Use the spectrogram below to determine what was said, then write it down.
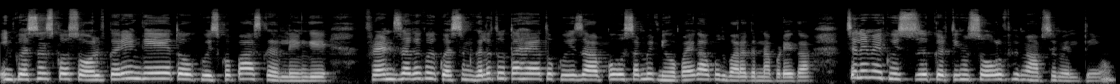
इन क्वेश्चंस को सॉल्व करेंगे तो क्विज को पास कर लेंगे। फ्रेंड्स अगर कोई क्वेश्चन गलत होता है तो क्विज आपको सबमिट नहीं हो पाएगा, आपको दोबारा करना पड़ेगा। चले मैं क्विज करती हूँ सॉल्व फिर मैं आपसे मिलती हूँ।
